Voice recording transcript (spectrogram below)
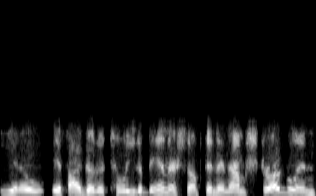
you know, if I go to Toledo Bend or something and I'm struggling,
